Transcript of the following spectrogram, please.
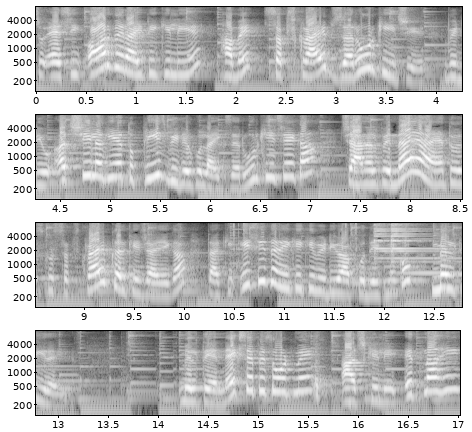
सो ऐसी और वेराइटी के लिए हमें सब्सक्राइब ज़रूर कीजिए। वीडियो अच्छी लगी है तो प्लीज़ वीडियो को लाइक ज़रूर कीजिएगा। चैनल पे नए आए तो इसको सब्सक्राइब करके जाइएगा ताकि इसी तरीके की वीडियो आपको देखने को मिलती रही। मिलते हैं नेक्स्ट एपिसोड में। आज के लिए इतना ही।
